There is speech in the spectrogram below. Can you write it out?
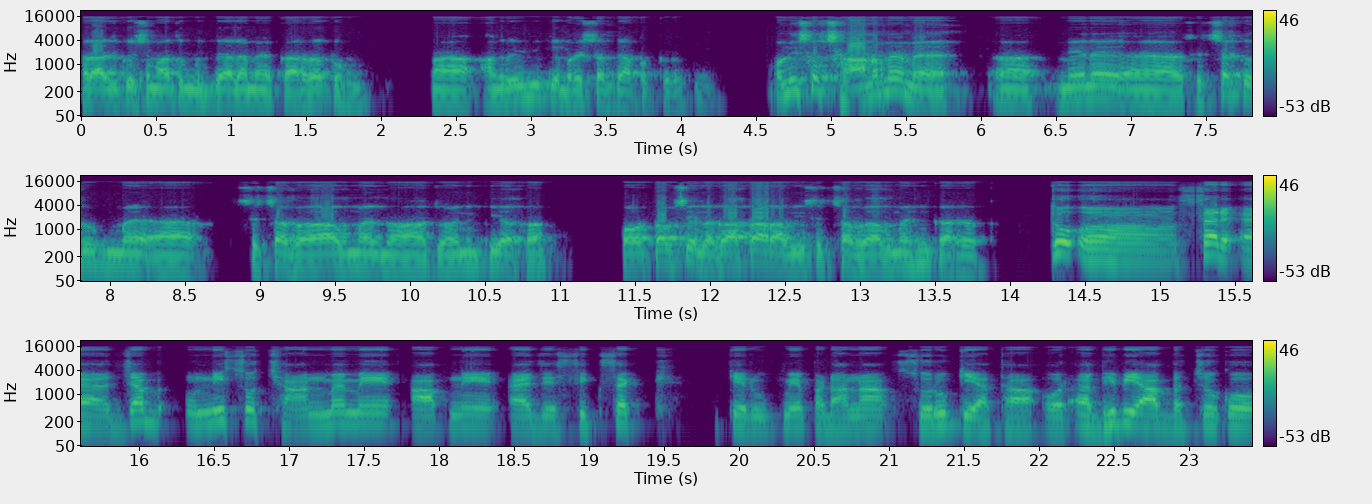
राजकीय उच्च माध्यमिक विद्यालय में कार्यरत हूँ। अंग्रेज़ी के वरिष्ठ अध्यापक के रूप में। उन्नीस सौ छियानवे में आ, मैंने शिक्षक के रूप में शिक्षा विभाग में ज्वाइनिंग किया था और तब से लगातार अभी शिक्षा विभाग में ही कार्यरत तो आ, सर जब उन्नीस में आपने एज ए शिक्षक के रूप में पढ़ाना शुरू किया था और अभी भी आप बच्चों को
